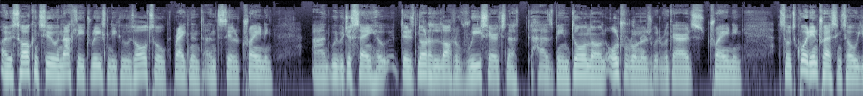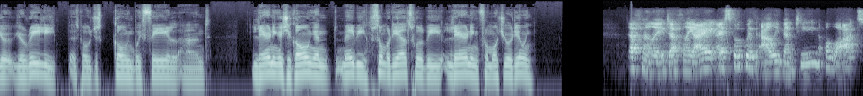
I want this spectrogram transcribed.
I was talking to an athlete recently who was also pregnant and still training, and we were just saying how there's not a lot of research that has been done on ultra runners with regards training. So it's quite interesting. So you're you're really, I suppose, just going by feel and learning as you're going, and maybe somebody else will be learning from what you're doing. Definitely, definitely. I, I spoke with Ali Venti a lot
